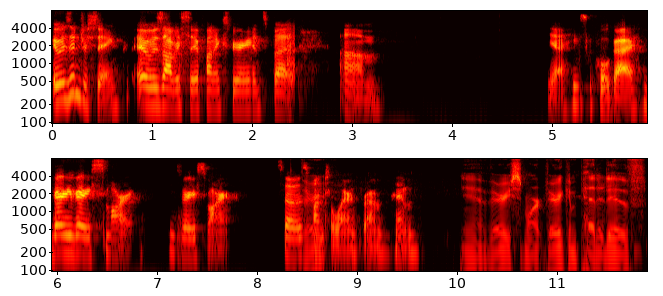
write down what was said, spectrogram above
it was interesting. It was obviously a fun experience, but um, yeah, he's a cool guy. Very very smart. He's very smart. So it was fun to learn from him. Yeah, very smart, very competitive.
